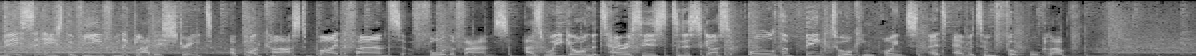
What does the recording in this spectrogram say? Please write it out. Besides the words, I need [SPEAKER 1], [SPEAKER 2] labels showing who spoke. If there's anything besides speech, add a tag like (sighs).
[SPEAKER 1] This is The View from the Gwladys Street, a podcast by the fans for the fans, as we go on the terraces to discuss all the big talking points at Everton Football Club.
